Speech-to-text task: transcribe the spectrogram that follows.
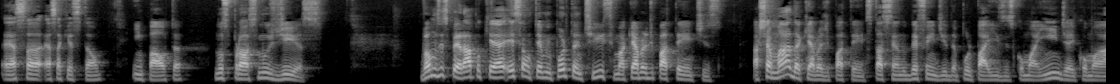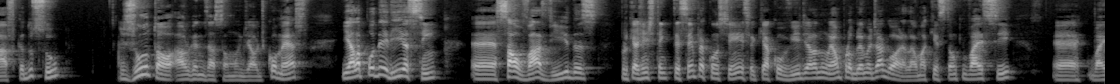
essa, essa questão em pauta nos próximos dias. Vamos esperar, porque é, esse é um tema importantíssimo. A quebra de patentes, a chamada quebra de patentes, está sendo defendida por países como a Índia e como a África do Sul, junto à Organização Mundial de Comércio, e ela poderia sim é, salvar vidas, porque a gente tem que ter sempre a consciência que a Covid ela não é um problema de agora, ela é uma questão que vai se é, vai,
